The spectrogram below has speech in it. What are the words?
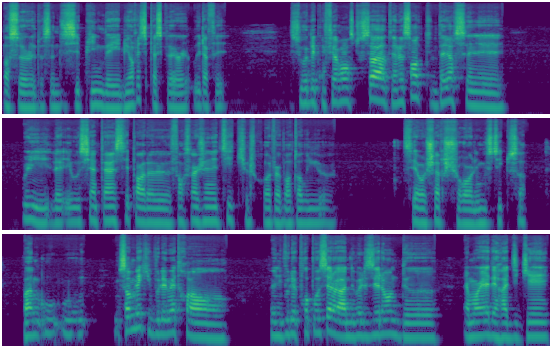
dans, ce, dans cette discipline des biorisques parce qu'il il a fait souvent des conférences, tout ça, intéressantes. D'ailleurs, c'est. Oui, il est aussi intéressé par le forçage génétique, je crois, j'avais entendu euh, ses recherches sur euh, les moustiques, tout ça. Où- il me semblait qu'il voulait mettre. Il voulait proposer à la Nouvelle-Zélande de, un moyen d'éradiquer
